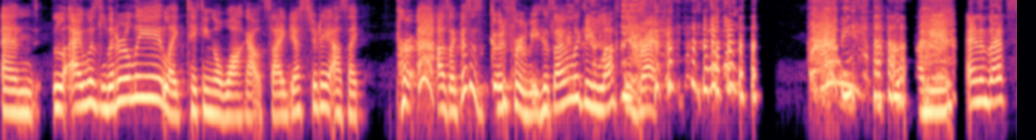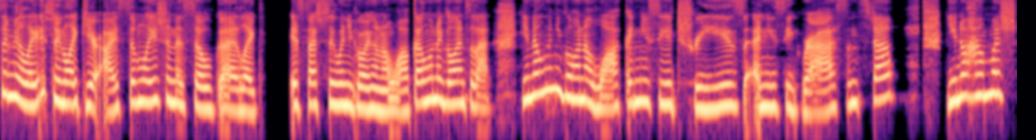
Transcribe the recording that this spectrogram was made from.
And I was literally like taking a walk outside yesterday. I was like, per- I was like, this is good for me because I'm looking left and right. yeah. And that simulation, like your eye simulation is so good. Like especially when you're going on a walk. I want to go into that. You know, when you go on a walk and you see trees and you see grass and stuff, you know how much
